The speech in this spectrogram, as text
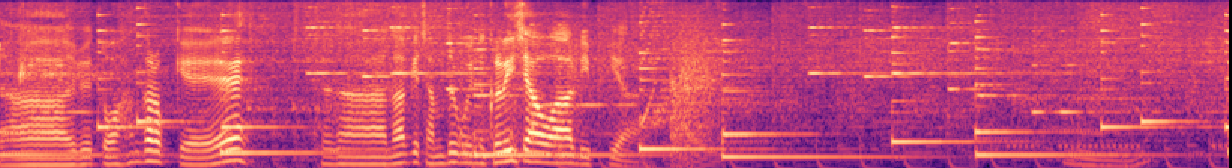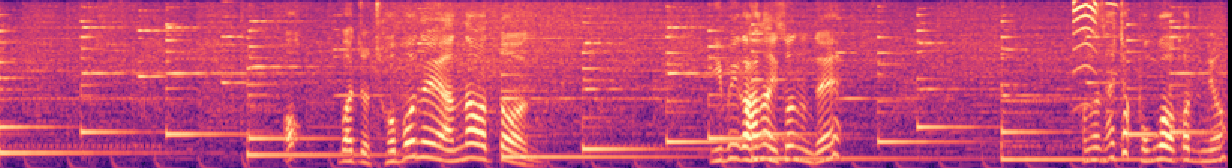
자, 이제 또 한가롭게 편안하게 잠들고 있는 글레이샤와 리피아. 음. 어, 맞아. 저번에 안 나왔던 EV가 하나 있었는데 방금 살짝 본 것 같거든요.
